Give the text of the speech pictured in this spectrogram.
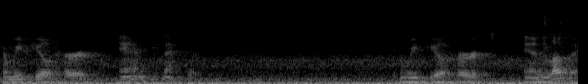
Can we feel hurt and connected? Can we feel hurt and loving?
